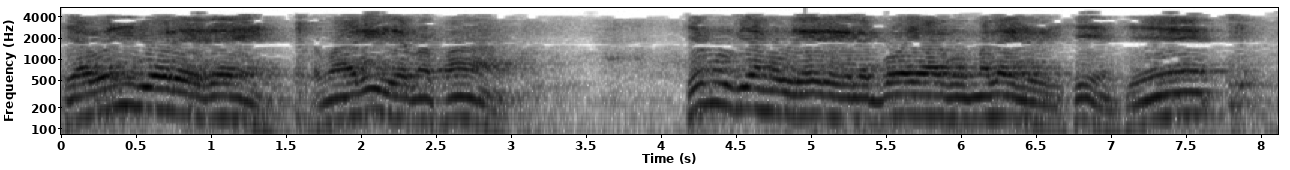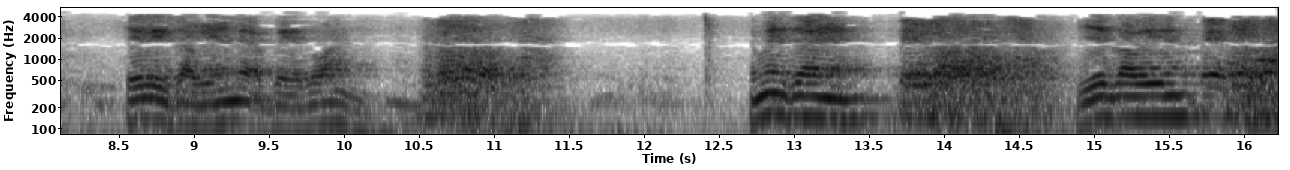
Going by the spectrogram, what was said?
ဆရာဝန်ကြီးပြောတဲ့အတိုင်းသမာဓိလည်းမဖမ်း ပြမှုပြမှုလေးတွေလည်းပေါ်ရကိုမလိုက်လို့ရှိရင်ဖြင့်သိလိသောရင်လည်းအပယ်သွားတယ်သမင်းဆိုင်ရင်ပယ်ပါရေသောရင်ပယ်ပါ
